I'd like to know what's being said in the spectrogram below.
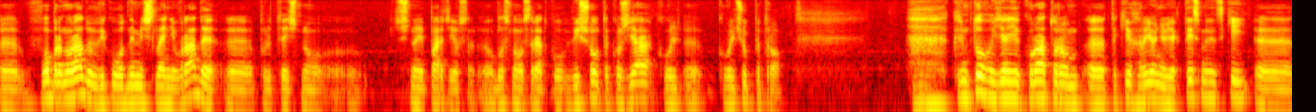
е, в обрану раду, в яку одним із членів ради політичної партії обласного осередку війшов також я, Ковальчук Петро. Крім того, я є куратором е, таких районів, як Тисменецький, е,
